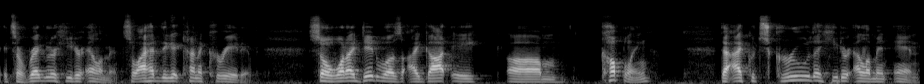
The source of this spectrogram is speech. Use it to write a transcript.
it's a regular heater element, so I had to get kind of creative. So, what I did was I got a um, coupling that I could screw the heater element in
